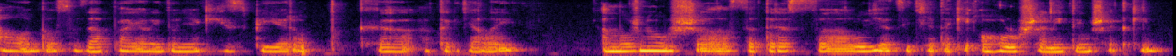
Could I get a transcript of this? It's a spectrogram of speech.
alebo sa zapájali do nejakých zbierok a tak ďalej. A možno už sa teraz ľudia cítia taký ohlušení tým všetkým.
